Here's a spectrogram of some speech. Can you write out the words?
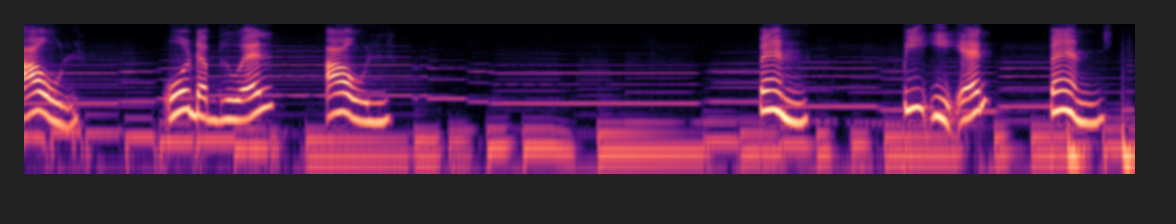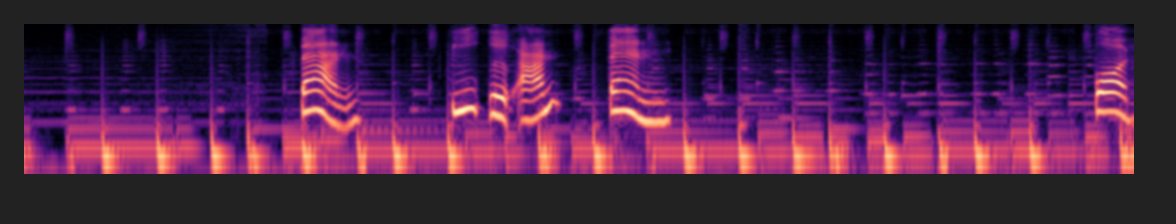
owl O W L owl pen P E N? Pen pan P A N? Pen pot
